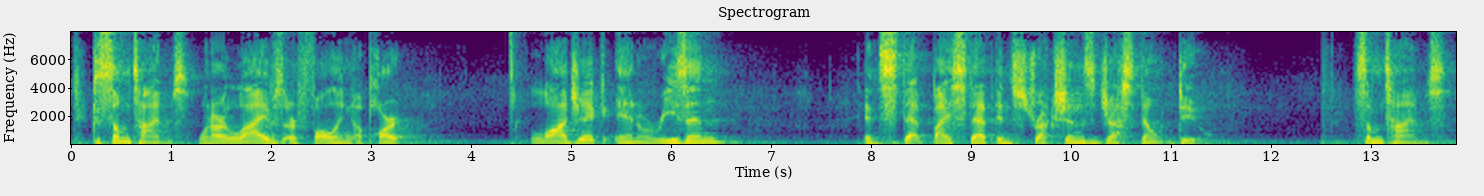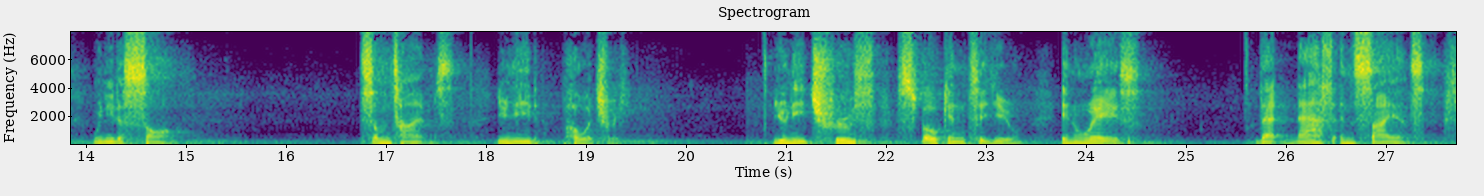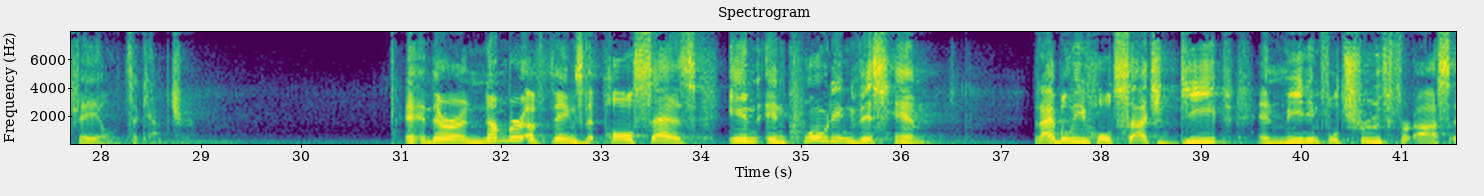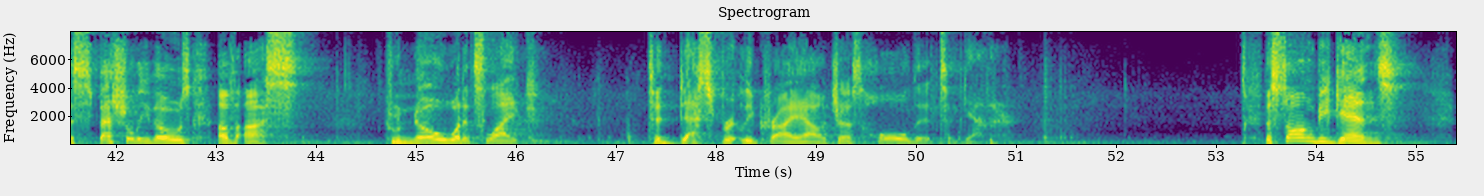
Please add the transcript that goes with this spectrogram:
Because sometimes when our lives are falling apart, logic and reason and step by step instructions just don't do. Sometimes we need a song. Sometimes you need poetry. You need truth spoken to you in ways that math and science fail to capture. And, and, there are a number of things that Paul says in, in quoting this hymn that I believe hold such deep and meaningful truth for us, especially those of us who know what it's like to desperately cry out, just hold it together. The song begins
